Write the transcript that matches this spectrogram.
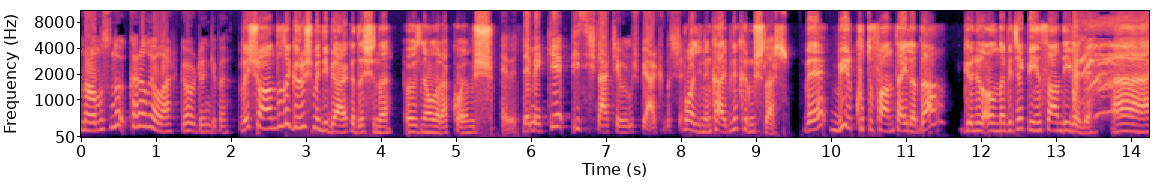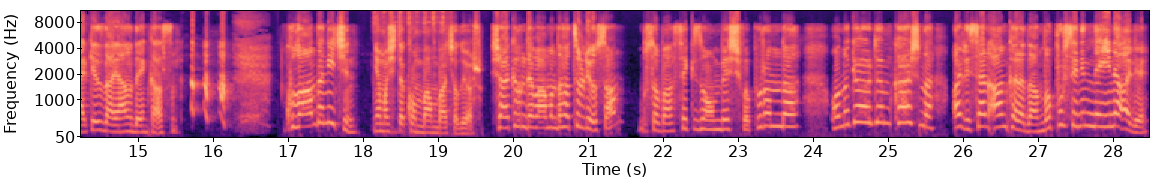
Namusunu karalıyorlar gördüğün gibi. Ve şu anda da görüşmediği bir arkadaşını özne olarak koymuş. Evet demek ki pis işler çevirmiş bir arkadaşı. Bu Ali'nin kalbini kırmışlar. Ve bir kutu fantayla da gönül alınabilecek bir insan değil Ali. Ha, herkes de ayağını denk alsın. Kulağında niçin Yamashita Konbanba çalıyor? Şarkının devamında hatırlıyorsan bu sabah 8.15 vapurunda onu gördüm karşımda. Ali sen Ankara'dan vapur senin neyine Ali?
